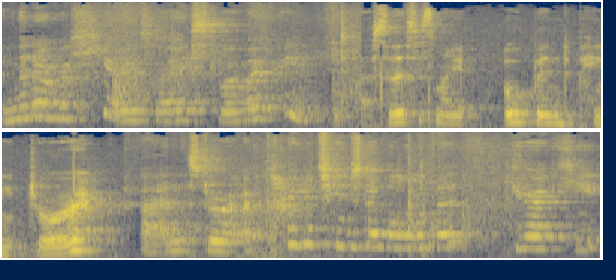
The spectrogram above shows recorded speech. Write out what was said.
And then over here is where I store my paint. So this is my opened paint drawer. Uh, in this drawer, I've kind of changed up a little bit. Here I keep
